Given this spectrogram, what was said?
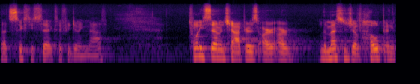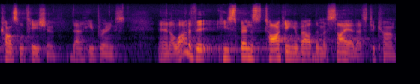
that's 66 if you're doing math, 27 chapters are, are the message of hope and consultation that he brings. And a lot of it, he spends talking about the Messiah that's to come.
